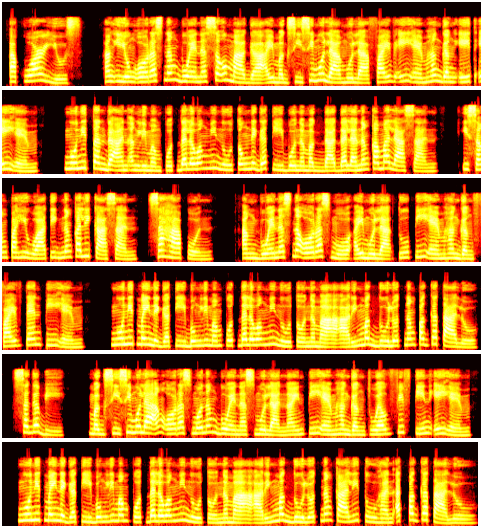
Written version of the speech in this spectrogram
Aquarius, ang iyong oras ng buenas sa umaga ay magsisimula mula 5 a.m. hanggang 8 a.m., ngunit tandaan ang 52 minutong negatibo na magdadala ng kamalasan, isang pahiwatig ng kalikasan, sa hapon. Ang buenas na oras mo ay mula 2 p.m. hanggang 5.10 p.m., ngunit may negatibong 52 minuto na maaaring magdulot ng pagkatalo, sa gabi Magsisimula ang oras mo ng buenas mula 9pm hanggang 12.15 am, ngunit may negatibong 52 minuto na maaaring magdulot ng kalituhan at pagkatalo.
